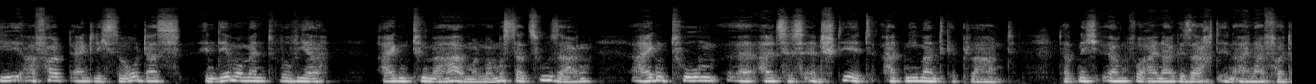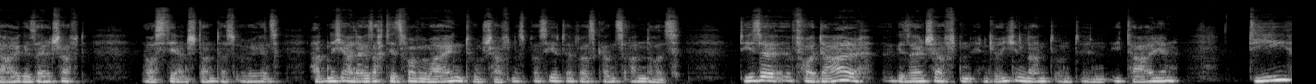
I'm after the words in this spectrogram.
die erfolgt eigentlich so, dass in dem Moment, wo wir Eigentümer haben, und man muss dazu sagen, Eigentum, äh, als es entsteht, hat niemand geplant. Da hat nicht irgendwo einer gesagt in einer Feudalgesellschaft, aus der entstand das übrigens, hat nicht einer gesagt, jetzt wollen wir mal Eigentum schaffen. Es passiert etwas ganz anderes. Diese Feudalgesellschaften in Griechenland und in Italien, die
